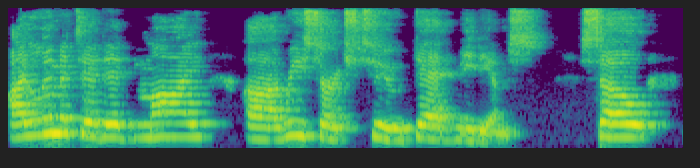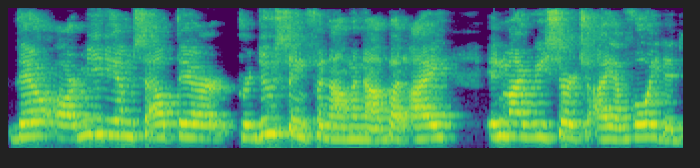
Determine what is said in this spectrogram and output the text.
I limited my uh, research to dead mediums. So there are mediums out there producing phenomena, but I, in my research, I avoided,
